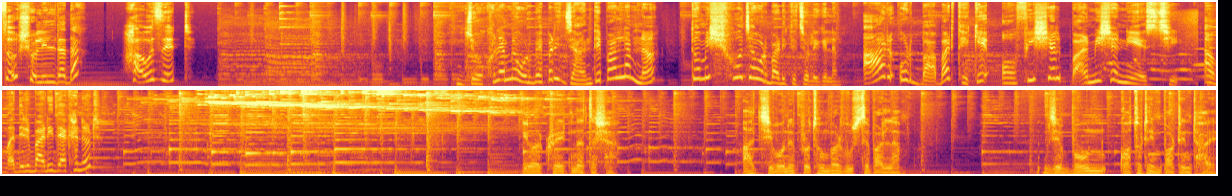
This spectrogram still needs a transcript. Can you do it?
সো সলিল দাদা হাউ ইজ ইট যখন আমি ওর ব্যাপারে জানতে পারলাম না, তো আমি সোজা ওর বাড়িতে চলে গেলাম। আর ওর বাবার থেকে অফিসিয়াল পারমিশন নিয়ে এসেছি। আমাদের বাড়ি দেখানোর। You are great Natasha? আজ জীবনে প্রথমবার বুঝতে পারলাম যে বোন কতটা ইম্পর্টেন্ট হয়।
